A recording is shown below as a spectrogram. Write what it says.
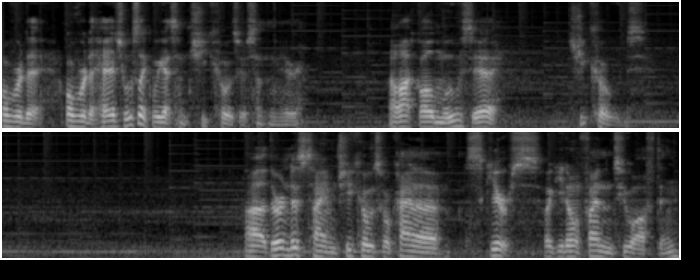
Over the over the hedge. Looks like we got some cheat codes or something here. Unlock all moves, yeah. Cheat codes. Uh, during this time, cheat codes were kind of scarce. Like, you don't find them too often.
